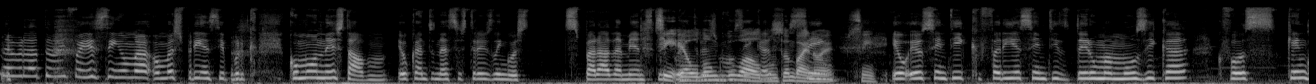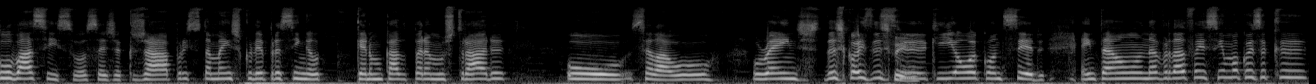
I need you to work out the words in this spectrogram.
Na verdade, também foi assim uma, uma experiência, porque como neste álbum eu canto nessas três línguas separadamente. Tipo, Sim, é ao longo do álbum também, Sim. não é? Sim. Eu, eu senti que faria sentido ter uma música que fosse que englobasse isso, ou seja, que já por isso também escolher para single, que era um bocado para mostrar o, sei lá, o, o range das coisas que, que iam acontecer. Então, na verdade, foi assim uma coisa que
